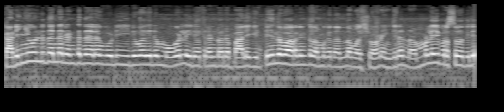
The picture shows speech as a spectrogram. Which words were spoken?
കടിഞ്ഞൂലിൽ തന്നെ രണ്ട് നേരം കൂടി ഇരുപതിന് മുകളിൽ ഇരുപത്തിരണ്ട് വരെ പാൽ കിട്ടിയെന്ന് പറഞ്ഞിട്ട് നമുക്ക് തന്ന പശുവാണ് എങ്കിലും നമ്മൾ ഈ പ്രസവത്തിൽ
